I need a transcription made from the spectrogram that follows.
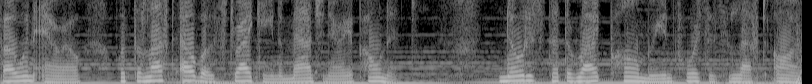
bow and arrow with the left elbow striking an imaginary opponent. Notice that the right palm reinforces the left arm.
